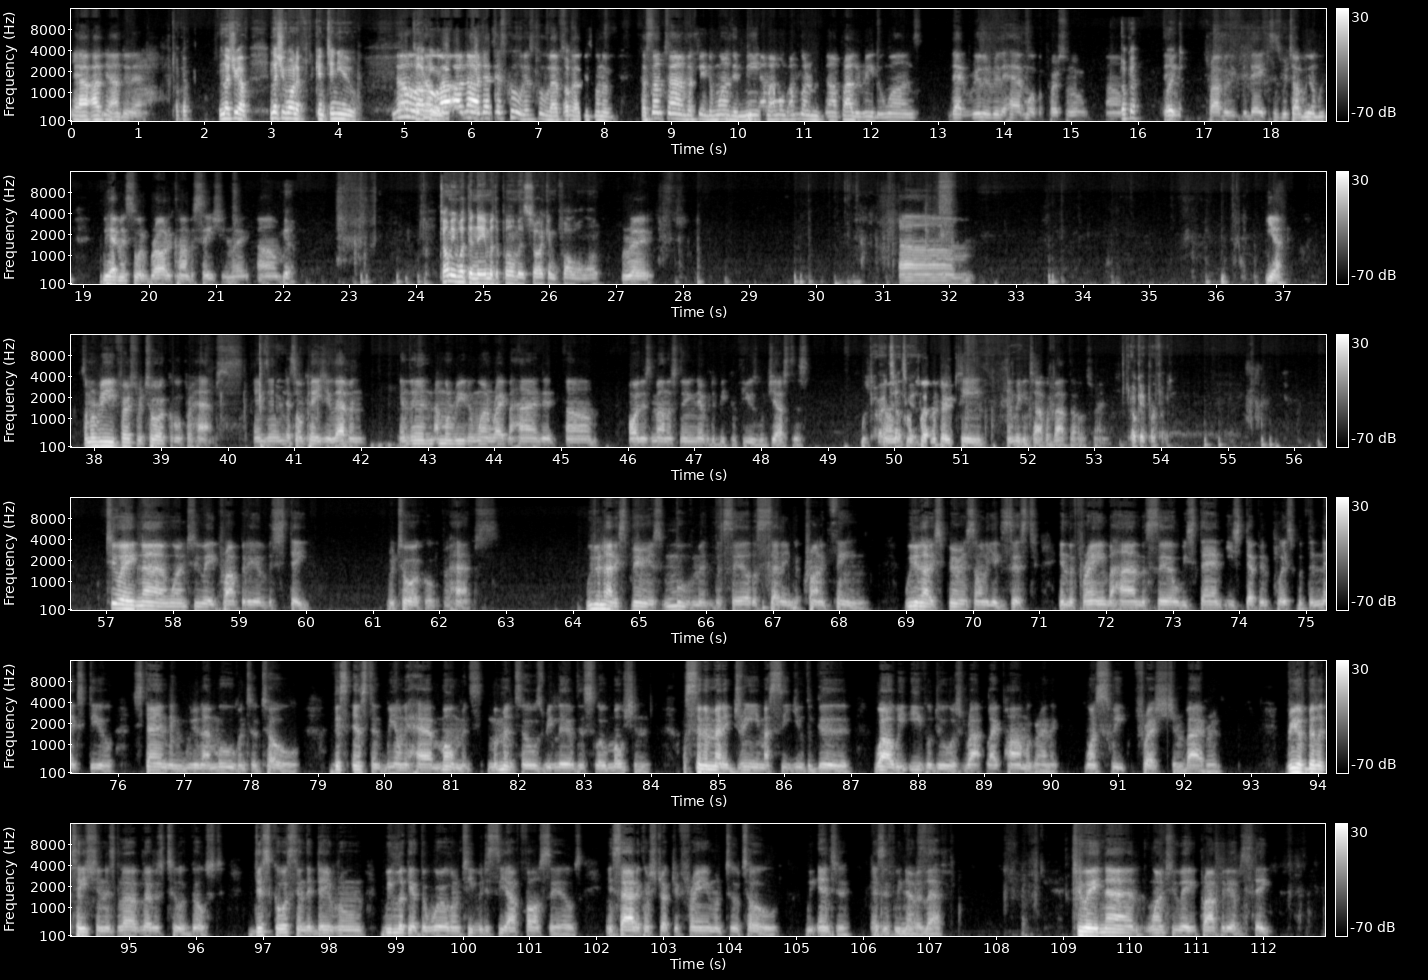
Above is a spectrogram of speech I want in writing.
Yeah I, yeah I'll do that Okay. unless you have, unless you want to continue. No, talking- no, I, I, no. That's that's cool. That's cool. Absolutely. Okay. I'm just gonna because sometimes I think the ones that me, I'm, I'm, I'm gonna uh, probably read the ones that really, really have more of a personal um, Okay, thing great. probably today. Since we're talking, we we we having sort of broader conversation, right? Um, Yeah. Tell me what the name of the poem is so I can follow along. Right. Um. Yeah. So I'm gonna read first rhetorical, perhaps, and then that's on page eleven, and then I'm gonna read the one right behind it. Um, or this malice thing never to be confused with justice. All right, Um, sounds good. 12 and 13, and we can talk about those, right? Okay, perfect. 289128 property of the state. Rhetorical, perhaps. We do not experience movement, the cell, the setting, the chronic theme. We do not experience, only exist. In the frame behind the cell, we stand each step in place with the next still standing. We do not move until told. This instant, we only have moments, mementos relived in slow motion. A cinematic dream, I see you the good, while we evildoers rot like pomegranate, once sweet, fresh, and vibrant. Rehabilitation is love letters to a ghost. Discourse in the day room, we look at the world on TV to see our false selves. Inside a constructed frame until told, we enter as if we never left. 289128, property of the state.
